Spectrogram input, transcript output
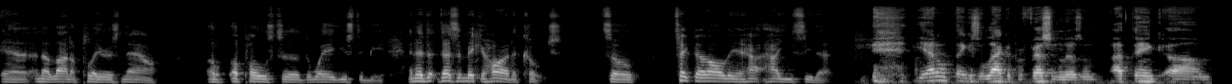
and, a lot of players now opposed to the way it used to be. And it doesn't make it hard to coach. So take that all in, how, how you see that. Yeah, I don't think it's a lack of professionalism. I think um,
